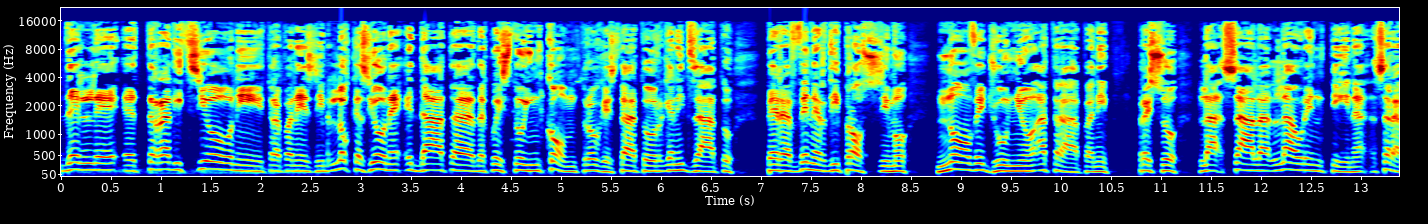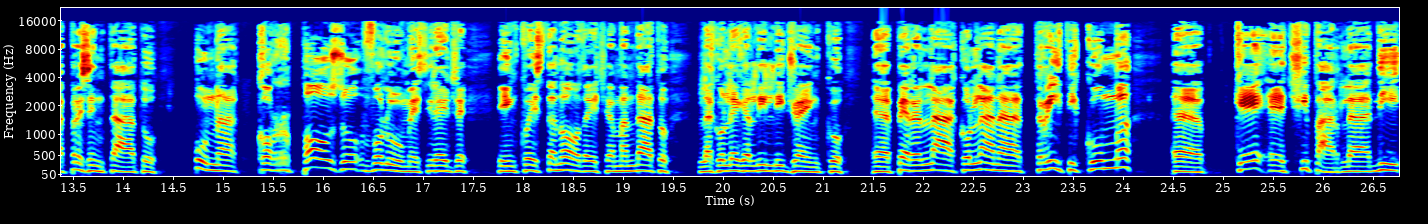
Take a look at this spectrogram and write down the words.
delle eh, tradizioni trapanesi. L'occasione è data da questo incontro che è stato organizzato per venerdì prossimo 9 giugno a Trapani presso la Sala Laurentina. Sarà presentato un corposo volume, si legge in questa nota che ci ha mandato la collega Lilli Genco eh, per la collana Triticum eh, che eh, ci parla di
